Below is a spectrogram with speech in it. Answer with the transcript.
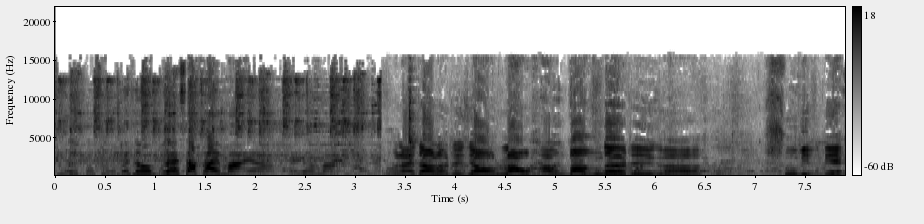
是，可是我为什么不在上海买呀？在这买。我们来到了这叫老杭帮的这个酥饼店，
